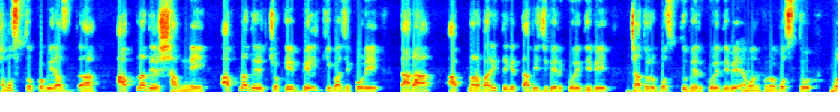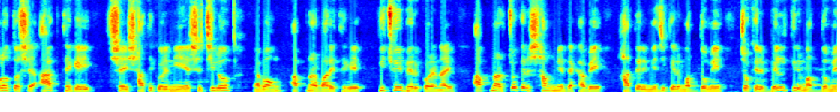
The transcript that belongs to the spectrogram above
সমস্ত কবিরাজ আপনাদের সামনে, আপনাদের চোখে বেলকিবাজি করে তারা আপনার বাড়ি থেকে তাবিজ বের করে দিবে, জাদুর বস্তু বের করে দিবে, এমন কোনো বস্তু মূলত সে আগ থেকেই সেই সাথে করে নিয়ে এসেছিল এবং আপনার বাড়ি থেকে কিছুই বের করে নাই। আপনার চোখের সামনে দেখাবে, হাতের মিউজিকের মাধ্যমে, চোখের বেলকির মাধ্যমে,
